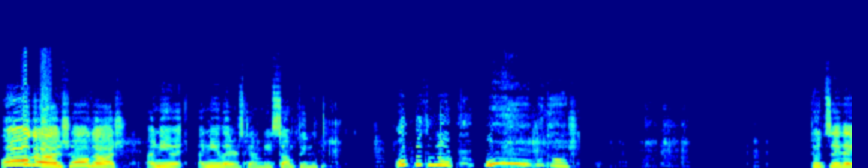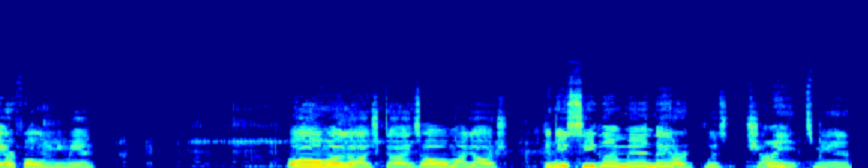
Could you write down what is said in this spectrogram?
Oh gosh, oh gosh. I knew it. I knew there was gonna be something. Open the door. Oh my gosh. Don't say they are following me, man. Oh my gosh, guys. Oh my gosh. Did you see them, man? They are was giants, man.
